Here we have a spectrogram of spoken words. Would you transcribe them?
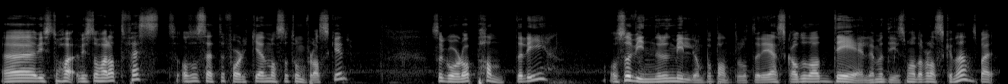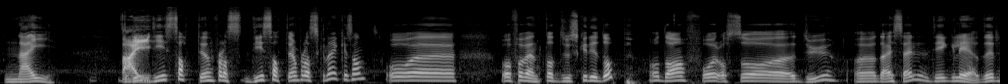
Eh, hvis, du har, hvis du har hatt fest, og så setter folk igjen masse tomflasker, så går du og panter de, og så vinner du en million på pantelotteriet. Skal du da dele med de som hadde flaskene? Så bare nei. Nei. De, de, satte igjen flas de satte igjen flaskene, ikke sant? Og, eh, og forventa at du skulle rydde opp. Og da får også du, eh, deg selv, de gleder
